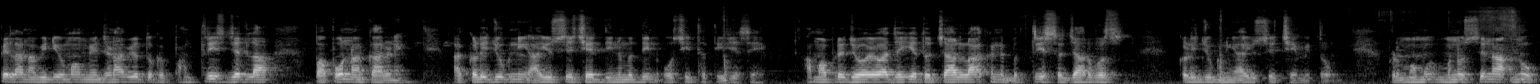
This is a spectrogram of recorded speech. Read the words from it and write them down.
પહેલાંના વિડીયોમાં મેં જણાવ્યું હતું કે પાંત્રીસ જેટલા પાપોના કારણે આ કળિયુગની આયુષ્ય છે, દિનમ દિન ઓછી થતી જશે. આમ આપણે જોવા જઈએ તો ચાર લાખ અને બત્રીસ હજાર વર્ષ કળિયુગની આયુષ્ય છે મિત્રો. પણ મનુષ્યના અનુપ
